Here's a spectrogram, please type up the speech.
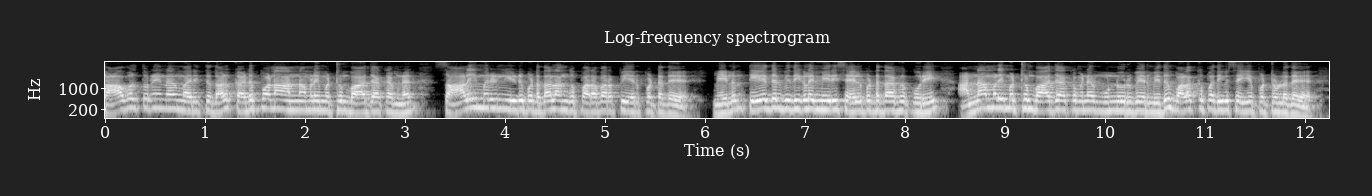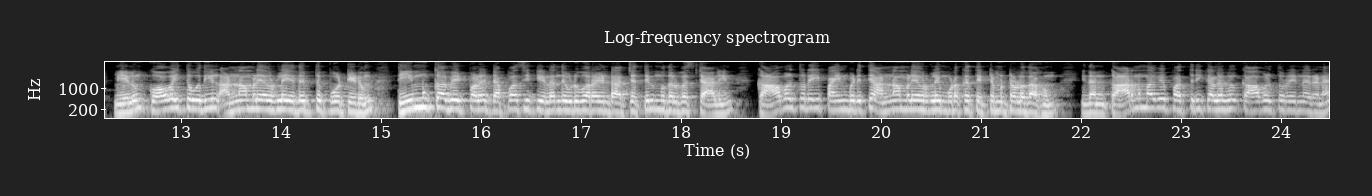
காவல்துறையினர் மறித்ததால் கடுப்பான அண்ணாமலை மற்றும் பாஜகவினர் சாலை மறியலில் ஈடுபட்டதால் அங்கு பரபரப்பு ஏற்பட்டது. மேலும் தேர்தல் விதிகளை மீறி செயல்பட்டதாக கூறி அண்ணாமலை மற்றும் பாஜகவினர் முன்னூறு பேர் மீது வழக்கு பதிவு செய்யப்பட்டுள்ளது. மேலும் கோவை தொகுதியில் அண்ணாமலை வேட்பாளர்களை எதிர்த்து போட்டியிடும் திமுக வேட்பாளர் டெபாசிட் இழந்து விடுவாரா என்ற அச்சத்தில் முதல்வர் ஸ்டாலின் காவல்துறையை பயன்படுத்தி அண்ணாமலை அவர்களை முடக்க திட்டமிட்டுள்ளதாகும் இதன் காரணமாகவே பத்திரிகையாளர்கள் காவல்துறையினர் என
